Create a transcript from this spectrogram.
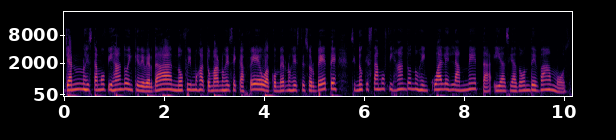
Ya no nos estamos fijando en que de verdad no fuimos a tomarnos ese café o a comernos este sorbete, sino que estamos fijándonos en cuál es la meta y hacia dónde vamos.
